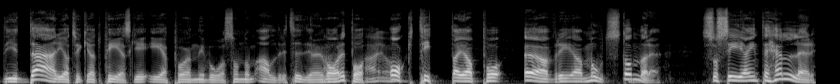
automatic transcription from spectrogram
Det är ju där jag tycker att PSG är på en nivå som de aldrig tidigare Ja. varit på. Ja, ja. Och tittar jag på övriga motståndare så ser jag inte heller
